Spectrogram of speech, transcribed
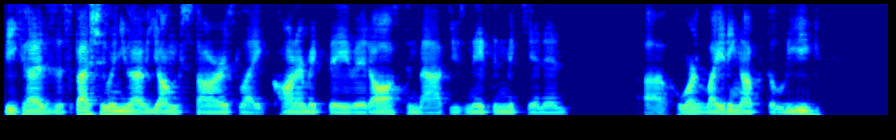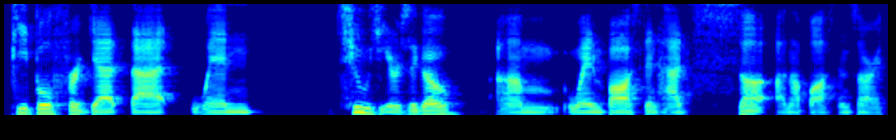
because, especially when you have young stars like Connor McDavid, Auston Matthews, Nathan MacKinnon, uh, who are lighting up the league, people forget that when two years ago um, when Boston had some, uh, not Boston, sorry,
